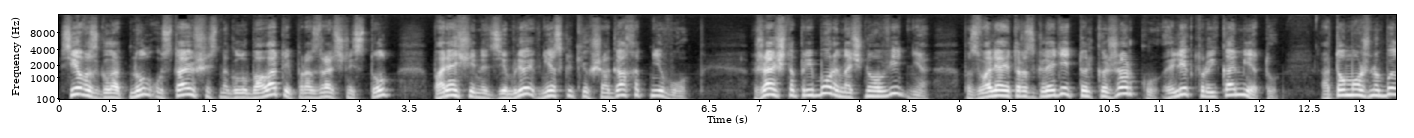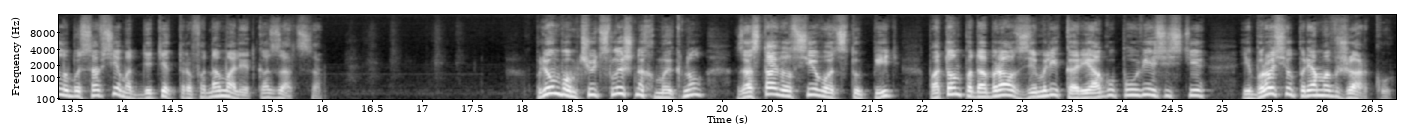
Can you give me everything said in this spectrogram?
Сева сглотнул, уставившись на голубоватый прозрачный столб, парящий над землей в нескольких шагах от него. Жаль, что приборы ночного видения позволяют разглядеть только жарку, электру и комету, а то можно было бы совсем от детекторов аномалий отказаться. Плюмбом чуть слышно хмыкнул, заставил Севу отступить, потом подобрал с земли корягу по увесисти и бросил прямо в жарку.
